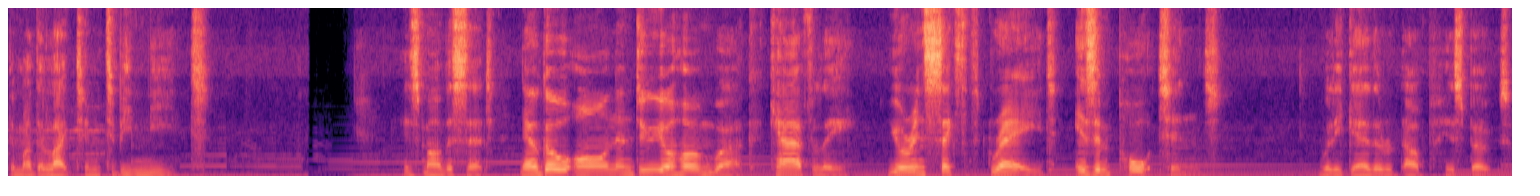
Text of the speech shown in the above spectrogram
The mother liked him to be neat. His mother said, now go on and do your homework carefully. You're in sixth grade. It's important. Willie gathered up his books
